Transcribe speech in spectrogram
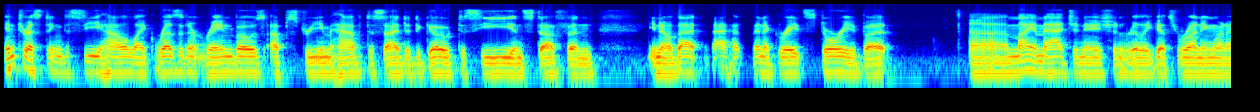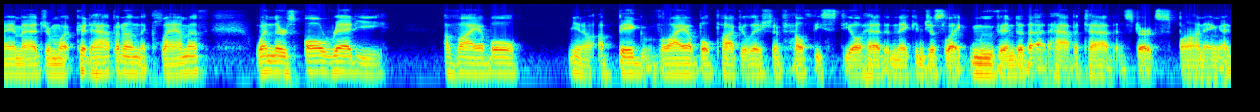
interesting to see how like resident rainbows upstream have decided to go to sea and stuff and you know that that has been a great story but uh, my imagination really gets running when i imagine what could happen on the klamath when there's already a viable you know a big viable population of healthy steelhead and they can just like move into that habitat and start spawning i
